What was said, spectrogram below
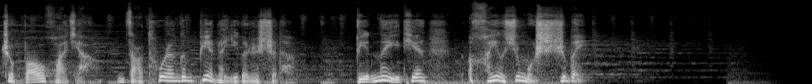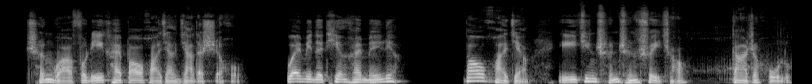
这包画匠咋突然跟变了一个人似的，比那一天还要凶猛十倍。陈寡妇离开包画匠家的时候，外面的天还没亮，包画匠已经沉沉睡着，打着呼噜。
